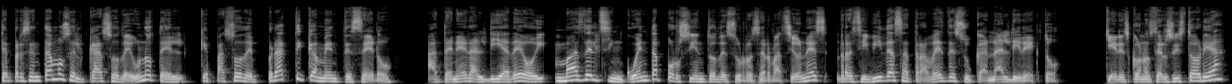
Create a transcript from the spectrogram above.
te presentamos el caso de un hotel que pasó de prácticamente cero a tener al día de hoy más del 50% de sus reservaciones recibidas a través de su canal directo. ¿Quieres conocer su historia?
